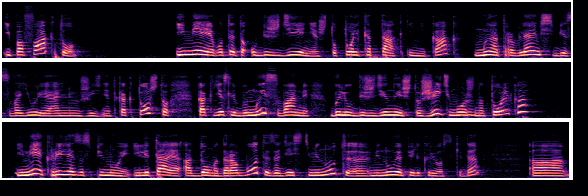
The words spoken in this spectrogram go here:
И по факту, имея вот это убеждение, что только так и никак, мы отравляем себе свою реальную жизнь. Это как то, что, как если бы мы с вами были убеждены, что жить можно только имея крылья за спиной и летая от дома до работы за 10 минут, э, минуя перекрестки, да? А,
